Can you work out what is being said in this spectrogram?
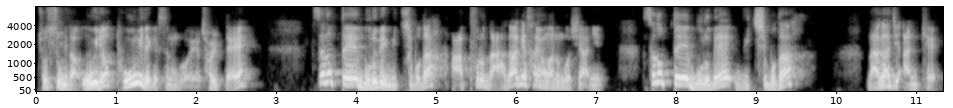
좋습니다. 오히려 도움이 되게 쓰는 거예요. 절대. 셋업대의 무릎의 위치보다 앞으로 나가게 사용하는 것이 아닌 셋업대의 무릎의 위치보다 나가지 않게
